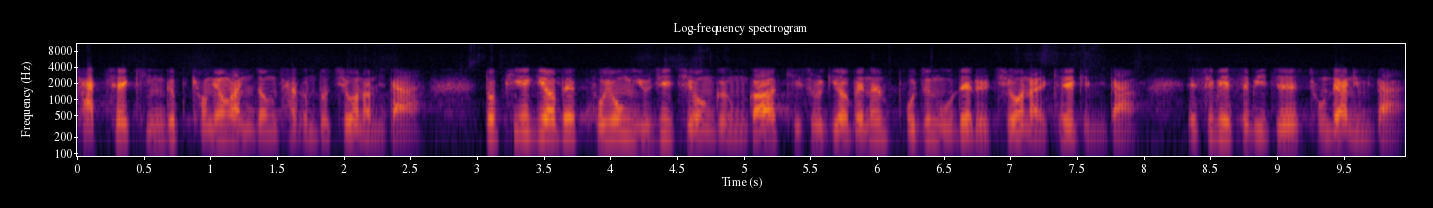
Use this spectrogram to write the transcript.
자체 긴급 경영 안정 자금도 지원합니다. 또 피해 기업의 고용 유지 지원금과 기술 기업에는 보증 우대를 지원할 계획입니다. SBS 비즈 종대한입니다.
